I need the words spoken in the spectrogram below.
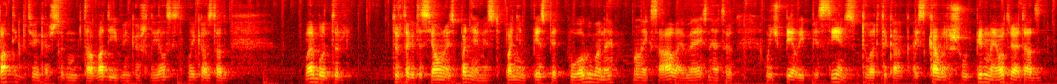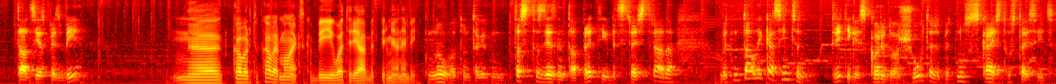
patīk, bet vienkārši saku, man tā vadība vienkārši liels. Man liekas, tāda, varbūt tur, tur tagad tas jaunais paņēmies, tu paņem piespiedu pogu, vai ne? Man liekas, A vai B, es neatceros. Un Viņš pielīp pie sienas, un tu vari tā kā aiz kavara šūt. Pirmajā, otrajā tādas, tādas iespējas bija. Cover to cover, man liekas, ka bija otrajā, bet pirmajā nebija. Nu, ot, tagad, tas, tas diezgan tā pretīgi, bet stress strādā. Bet, nu, tā likās interesanti. Rītīgais koridors šūteris, bet nu, skaisti uztaisīts.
